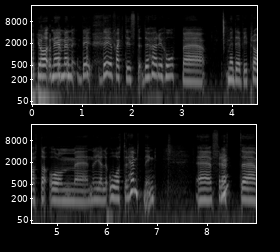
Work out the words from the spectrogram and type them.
ja, nej men det, det, är faktiskt, det hör ihop med, med det vi pratade om eh, när det gäller återhämtning. Eh, för mm. att eh,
